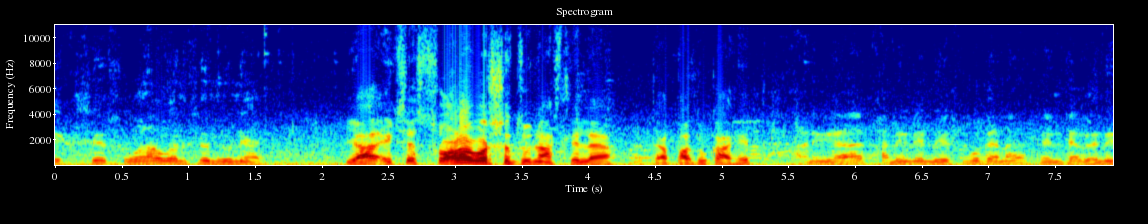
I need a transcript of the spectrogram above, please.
एकशे सोळा वर्ष जुन्या आहेत. या एकशे सोळा वर्ष जुन्या असलेल्या त्या पादुका आहेत. आणि ह्या खाली जे देशमुख आहे ना त्यांच्या घरी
